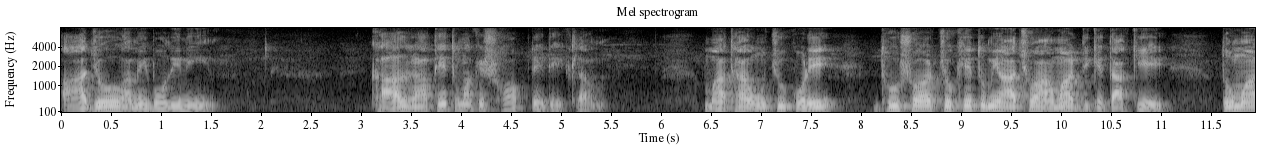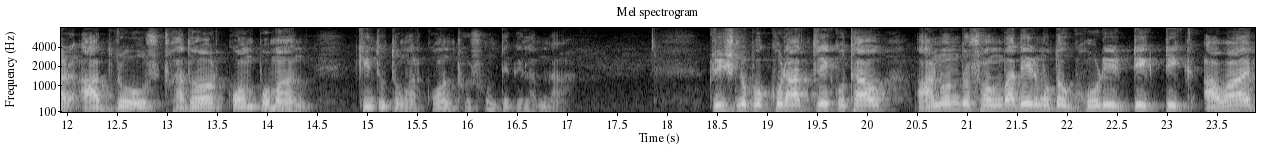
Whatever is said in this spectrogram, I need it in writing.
আজও আমি বলিনি। কাল রাতে তোমাকে স্বপ্নে দেখলাম। মাথা উঁচু করে ধূসর চোখে তুমি আছো আমার দিকে তাকিয়ে। তোমার আর্দ্র ওষ্ঠাধর কম্পমান, কিন্তু তোমার কণ্ঠ শুনতে পেলাম না। কৃষ্ণপক্ষ রাত্রে কোথাও আনন্দ সংবাদের মতো ঘড়ির টিক টিক আওয়াজ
